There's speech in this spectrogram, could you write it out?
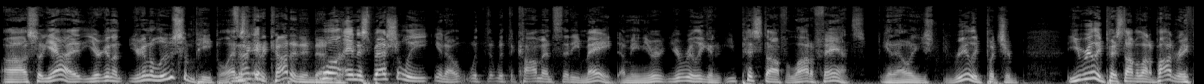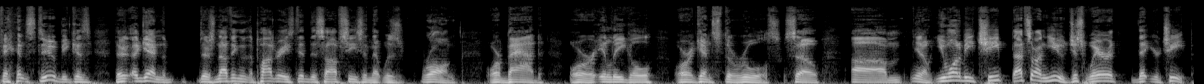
Uh, so yeah, you're gonna you're gonna lose some people. And it's not gonna cut it in Denver. Well, and especially you know with the, with the comments that he made. I mean, you're you're really gonna you pissed off a lot of fans. You know, and you really put your you really pissed off a lot of Padre fans too because there again the, there's nothing that the Padres did this offseason that was wrong or bad or illegal or against the rules. So um, you know, you want to be cheap, that's on you. Just wear it that you're cheap.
